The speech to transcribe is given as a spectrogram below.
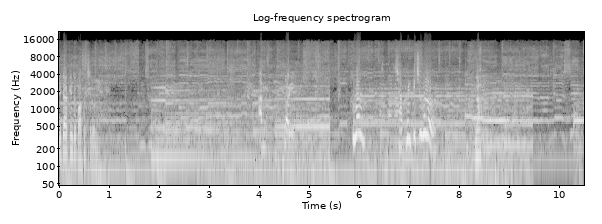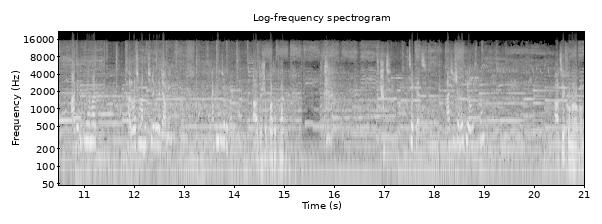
এটা কিন্তু কথা ছিল না। সরি আমার চাকরির কিছু হলো? না। আগে তুমি আমার ভালোবাসা মানুষ ছিল বলে জানো। এখন তো যেতে পারো আজ এসব কথা থাক। আচ্ছা ঠিক আছে। বাসার সবার কি অবস্থা? আছে কোনো রকম।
